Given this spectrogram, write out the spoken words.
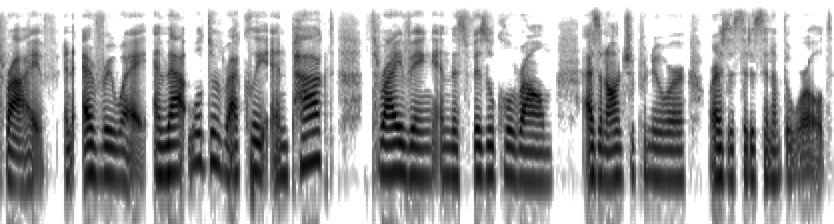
thrive in every way, and that will directly impact thriving in this physical realm as an entrepreneur or as a citizen of the world.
